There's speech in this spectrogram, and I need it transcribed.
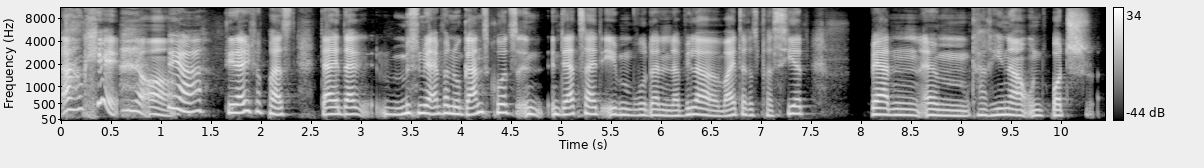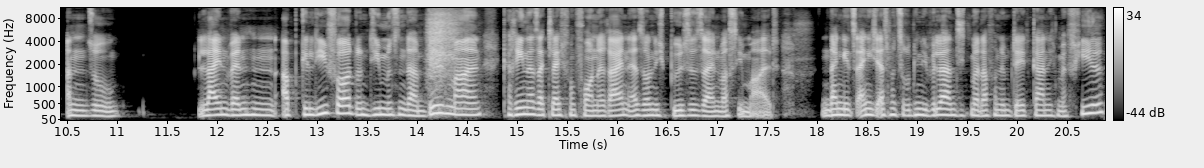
Ah, okay. Ja, oh. Ja. Den habe ich verpasst. Da, da müssen wir einfach nur ganz kurz in, in der Zeit eben, wo dann in der Villa weiteres passiert, werden ähm, Carina und Botsch an so Leinwänden abgeliefert und die müssen da ein Bild malen. Carina sagt gleich von vornherein, er soll nicht böse sein, was sie malt. Und dann geht's eigentlich erstmal zurück in die Villa, dann sieht man da von dem Date gar nicht mehr viel.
